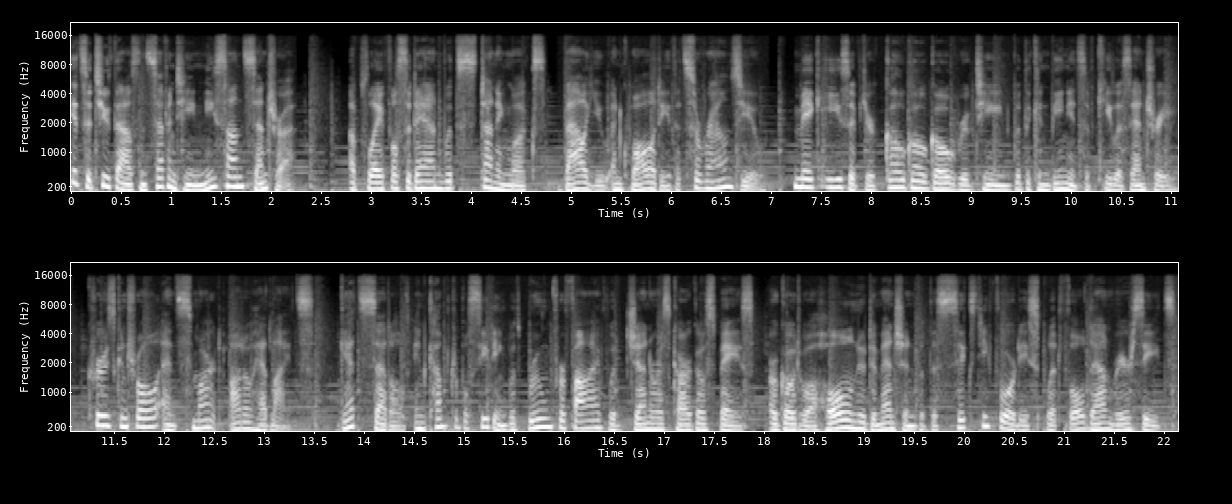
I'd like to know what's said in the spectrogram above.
It's a 2017 Nissan Sentra. A playful sedan with stunning looks, value, and quality that surrounds you. Make ease of your go, go, go routine with the convenience of keyless entry, cruise control, and smart auto headlights. Get settled in comfortable seating with room for five with generous cargo space, or go to a whole new dimension with the 60-40 split fold-down rear seats.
